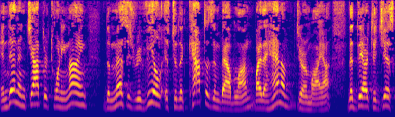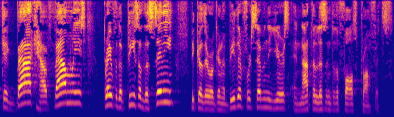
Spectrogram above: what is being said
And then in chapter 29, the message revealed is to the captives in Babylon by the hand of Jeremiah that they are to just kick back, have families, pray for the peace of the city because they were going to be there for 70 years and not to listen to the false prophets.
